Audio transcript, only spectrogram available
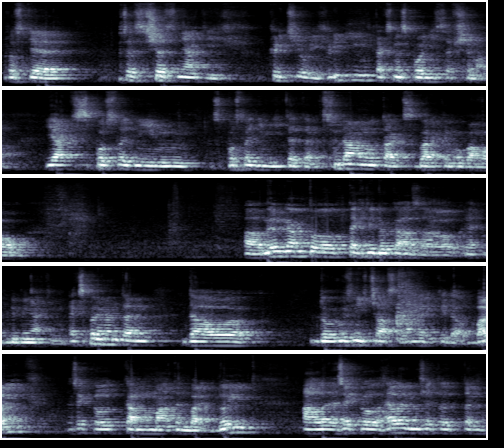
Prostě přes šest nějakých klíčových lidí, tak jsme spojeni se všema. Jak s posledním, s posledním dítětem v Sudánu, tak s Barackem Obamou. A Milgram to tehdy dokázal jako kdyby nějakým experimentem, dal do různých částí Ameriky dal balík, řekl, kam má ten balík dojít, ale řekl, hele, můžete ten,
